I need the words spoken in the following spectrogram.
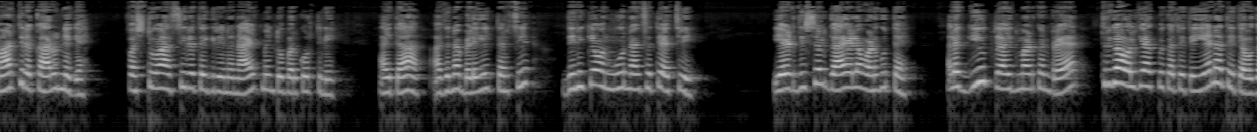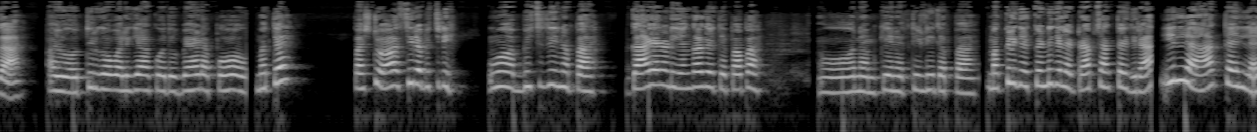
ಮಾಡ್ತೀರಾ ಕಾರುಣ್ಯಗೆ? ಫಸ್ಟು ಆ ಸೀರೆ ತೆಗಿರಿ, ನಾನು ಆಯಿಂಟ್ಮೆಂಟು ಬರ್ಕೊಡ್ತೀನಿ. ಆಯ್ತಾ? ಅದನ್ನ ಬೆಳಗ್ಗೆ ತರಿಸಿ, ದಿನಕ್ಕೆ ಒಂದು ಮೂರು ನಾಲ್ಕು ಸತಿ ಹಚ್ಚಿರಿ ಎರಡು ದಿವ್ಸದಲ್ಲಿ ಗಾಯ ಎಲ್ಲ ಒಣಗುತ್ತೆ. ಅಲ್ಲ ಗೀವ್ ಇದು ಮಾಡ್ಕೊಂಡ್ರೆ ತಿರ್ಗಾ ಹೊಲಿಗೆ ಹಾಕ್ಬೇಕಾಗ್ತೈತೆ ಏನಾಗ್ತೈತೆ ಅವಾಗ? ಅಯ್ಯೋ, ತಿರ್ಗಾ ಹೊಲಿಗೆ ಹಾಕೋದು ಬೇಡಪ್ಪೋ. ಮತ್ತೆ? ಫಸ್ಟು ಆ, ಸೀರೆ ಬಿಚ್ಚ್ರಿ ಓ ಬಿಚ್ಚಿದೀನಪ್ಪ ಗಾಯ ನೋಡಿ ಹೆಂಗಾಗೈತೆ ಪಾಪ. ಓ ನಮ್ಗೇನೋ ತಿಳಿದಪ್ಪ. ಮಕ್ಕಳಿಗೆ ಕಣ್ಣಿಗೆಲ್ಲ ಡ್ರಾಪ್ಸ್ ಆಗ್ತಾ ಇದ್ದೀರಾ? ಇಲ್ಲ, ಆಗ್ತಾ ಇಲ್ಲ.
